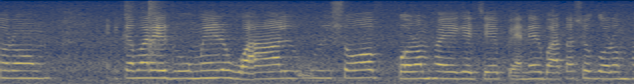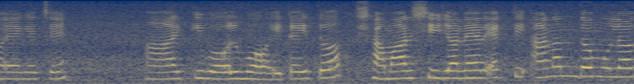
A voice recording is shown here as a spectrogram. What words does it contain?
গরম। একেবারে রুমের ওয়াল উল সব গরম হয়ে গেছে প্যানের বাতাসও গরম হয়ে গেছে। আর কি বলব, এটাই তো সামার সিজনের একটি আনন্দমূলক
